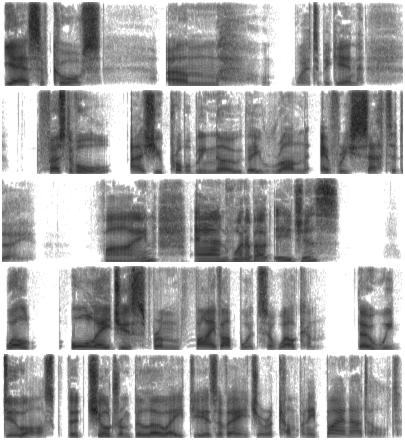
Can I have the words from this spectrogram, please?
Yes, of course. Um, where to begin? First of all, as you probably know, they run every Saturday. Fine. And what about ages? Well, all ages from five upwards are welcome, though we do ask that children below eight years of age are accompanied by an adult.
